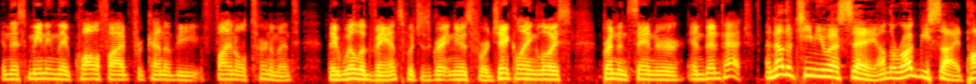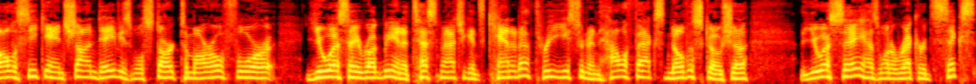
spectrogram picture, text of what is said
in this, meaning they've qualified for kind of the final tournament. They will advance, which is great news for Jake Langlois, Brenden Sander, and Ben Patch. Another Team USA on the rugby side. Paul Lasike and Sean Davies will start tomorrow for USA Rugby in a test match against Canada, 3 Eastern in Halifax, Nova Scotia. The USA has won a record six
